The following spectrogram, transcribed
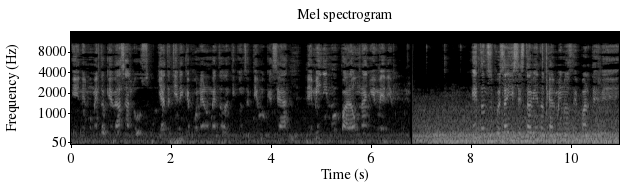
en el momento que das a luz, ya te tienen que poner un método anticonceptivo que sea de mínimo para un año y medio. Entonces, pues ahí se está viendo que al menos de parte de,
